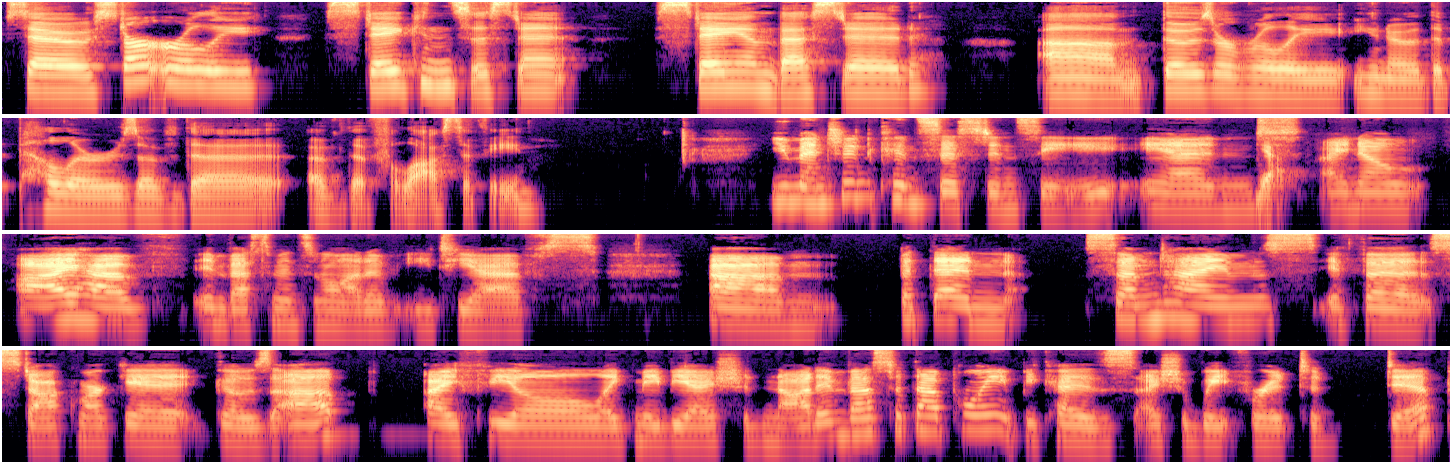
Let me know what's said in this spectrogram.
So start early, stay consistent, stay invested. Um, those are really, you know, the pillars of the of the philosophy. You mentioned consistency, and yeah. I know I have investments in a lot of ETFs. Um, but then sometimes if the stock market goes up, I feel like maybe I should not invest at that point because I should wait for it to dip.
